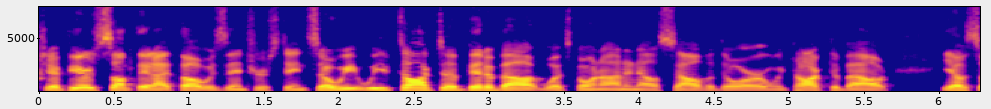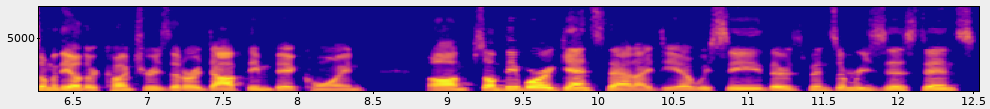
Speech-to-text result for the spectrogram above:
Chip, here's something I thought was interesting. So we we've talked a bit about what's going on in El Salvador, and we talked about you know some of the other countries that are adopting Bitcoin. Um, some people are against that idea. We see there's been some resistance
